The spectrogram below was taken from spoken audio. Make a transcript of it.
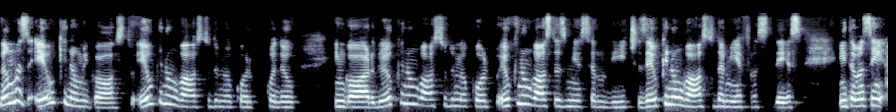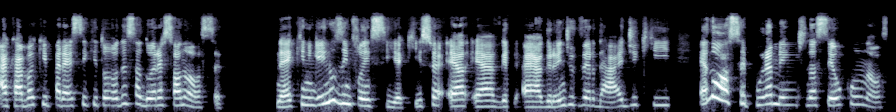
Não, mas eu que não me gosto, eu que não gosto do meu corpo quando eu engordo, eu que não gosto do meu corpo, eu que não gosto das minhas celulites, eu que não gosto da minha flacidez. Então assim, acaba que parece que toda essa dor é só nossa. né? Que ninguém nos influencia, que isso é, é, a, é a grande verdade que é nossa, é puramente, nasceu com nós.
